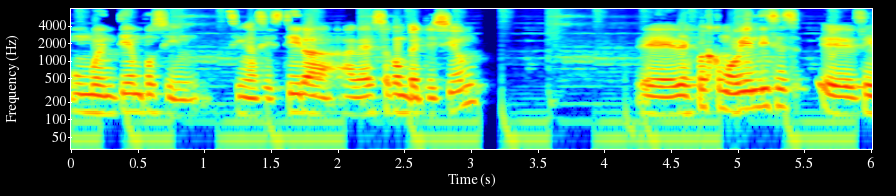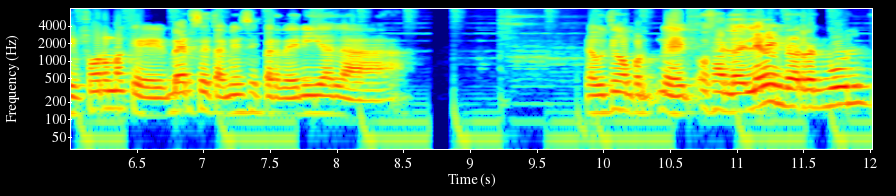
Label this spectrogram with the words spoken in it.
un, buen tiempo sin, asistir a, a esta competición eh, después, como bien dices, eh, se informa que Verse también se perdería la, la última eh, o sea, el evento de Red Bull,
